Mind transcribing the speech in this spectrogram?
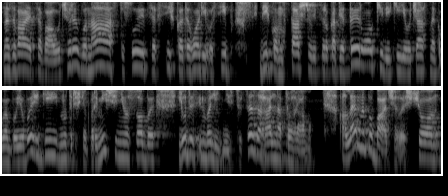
називається ваучери. Вона стосується всіх категорій осіб віком старше від 45 років, які є учасниками бойових дій, внутрішньопереміщені особи, люди з інвалідністю. Це загальна програма. Але ми побачили, що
